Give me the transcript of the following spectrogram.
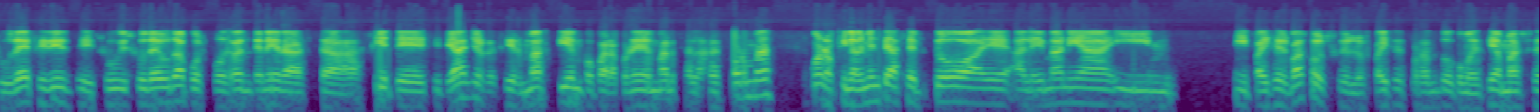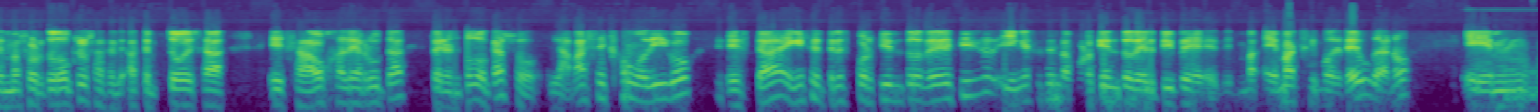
su déficit y su, y su deuda, pues podrán tener hasta siete, siete años, es decir, más tiempo para poner en marcha las reformas. Bueno, finalmente aceptó Alemania y y Países Bajos, los países, por tanto, como decía, más, más ortodoxos, aceptó esa, esa hoja de ruta, pero en todo caso, la base, como digo, está en ese 3% de déficit y en ese 60% del PIB eh, máximo de deuda, ¿no? Em,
